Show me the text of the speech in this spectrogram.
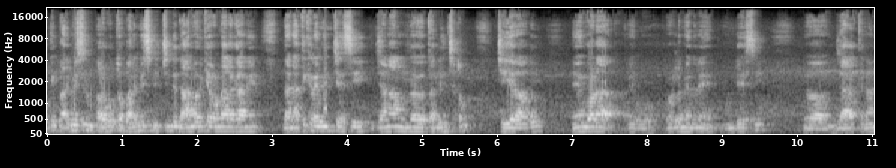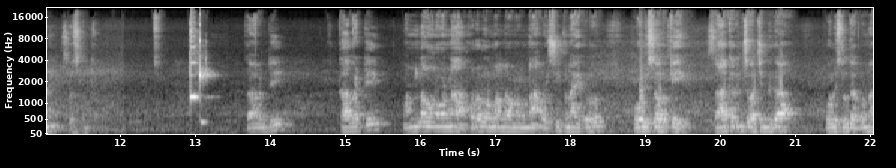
ఒక పర్మిషన్ ప్రభుత్వం పర్మిషన్ ఇచ్చింది దాని వరకే ఉండాలి కానీ దాన్ని అతిక్రమించేసి జనాలను తరలించడం చేయరాదు. మేము కూడా రేపు రోడ్ల మీదనే ఉండేసి జాగ్రత్తగానే చూసుకుంటాం కాబట్టి కాబట్టి మండలంలో ఉన్న కొడలూరు మండలంలో ఉన్న వైసీపీ నాయకులు పోలీసు వాళ్ళకి సహకరించవలసిందిగా పోలీసుల తరఫున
